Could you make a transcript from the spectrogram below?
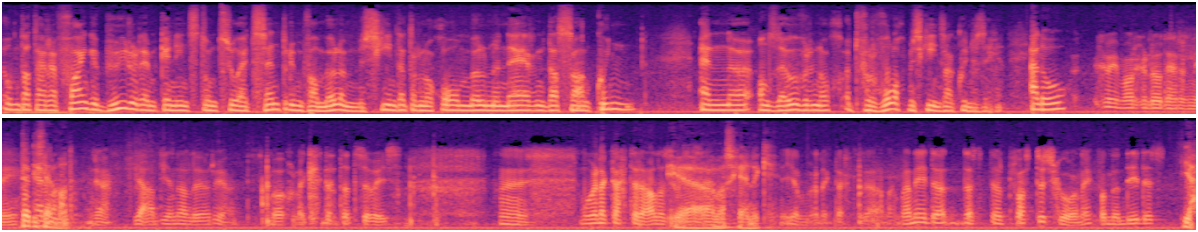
Omdat er een fijne burenremken in stond, zo uit het centrum van Mullum. Misschien dat er nog gewoon Mulmenaren dat zou kunnen. En eh, ons daarover nog het vervolg misschien zou kunnen zeggen. Hallo, Goedemorgen, Lode René. dat is Herman. Herman. Ja, ja, die alleur, ja. Het is mogelijk dat dat zo is. Eh, moeilijk te achterhalen. zo. Ja, waarschijnlijk. Heel moeilijk te achterhalen. Maar nee, dat, dat, dat was te schoon, hè. Van de Dides. Ja,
